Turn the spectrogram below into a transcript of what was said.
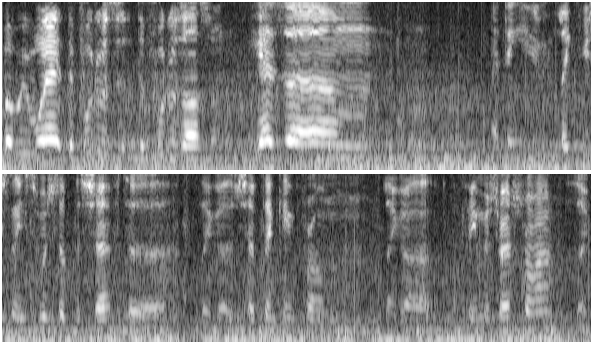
But we went. The food was the food was awesome. He has um, I think he like recently switched up the chef to like a chef that came from like a famous restaurant. Like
